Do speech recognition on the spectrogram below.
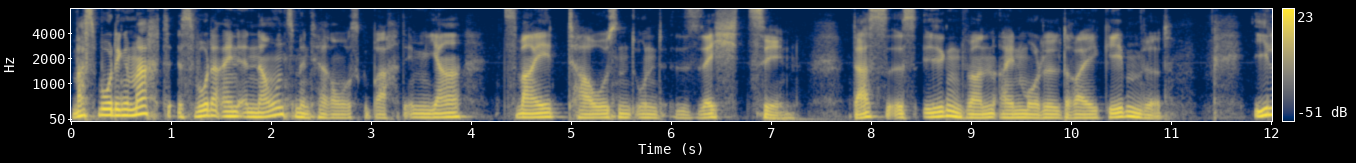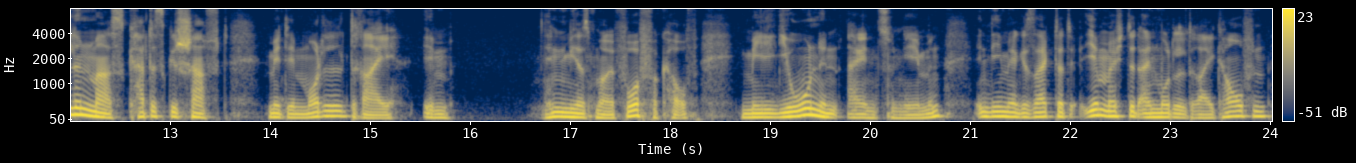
Was wurde gemacht? Es wurde ein Announcement herausgebracht im Jahr 2016, dass es irgendwann ein Model 3 geben wird. Elon Musk hat es geschafft, mit dem Model 3 im, nennen wir es mal, Vorverkauf Millionen einzunehmen, indem er gesagt hat, ihr möchtet ein Model 3 kaufen,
